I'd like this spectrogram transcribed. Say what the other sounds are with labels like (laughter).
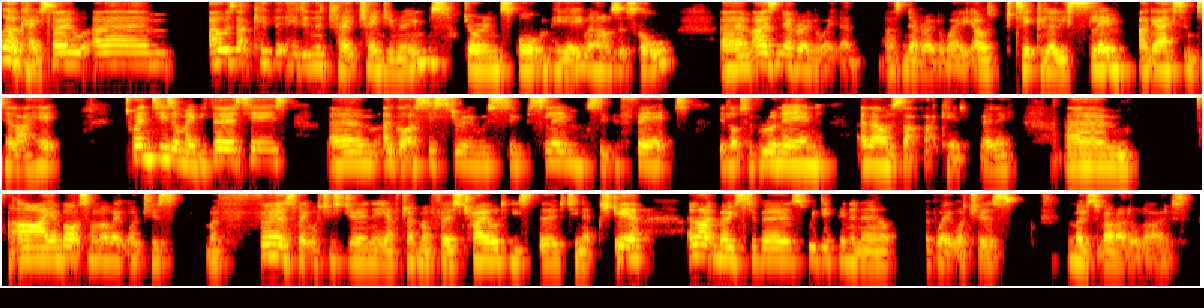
Okay, so um, I was that kid that hid in the tra- changing rooms during sport and PE when I was at school. Um, I was never overweight then. I was never overweight. I was particularly slim, I guess, until I hit 20s or maybe 30s. Um, I got a sister who was super slim, super fit, did lots of running, and I was that fat kid, really. Um, I embarked on my Weight Watchers my first Weight Watchers journey after I had my first child. He's 30 next year. And like most of us, we dip in and out of Weight Watchers most of our adult lives.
